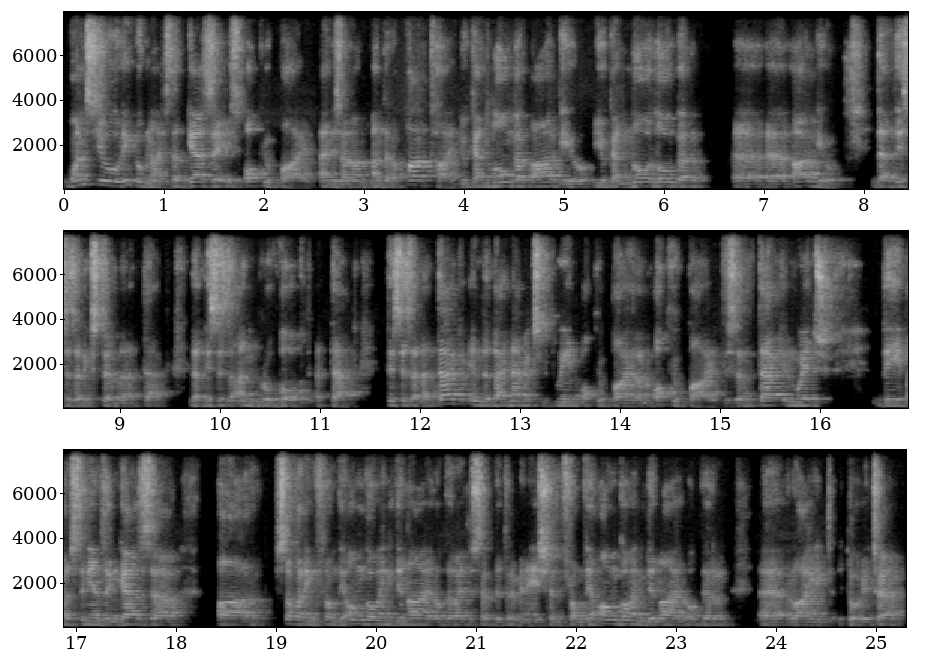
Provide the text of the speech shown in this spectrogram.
Once you recognize that Gaza is occupied and is under apartheid, you can longer argue, you can no longer uh, uh, argue that this is an external attack, that this is an unprovoked attack. This is an attack in the dynamics between occupier and occupied. This is an attack in which the Palestinians in Gaza are suffering from the ongoing denial of the right to self-determination, from the ongoing denial of their uh, right to return.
